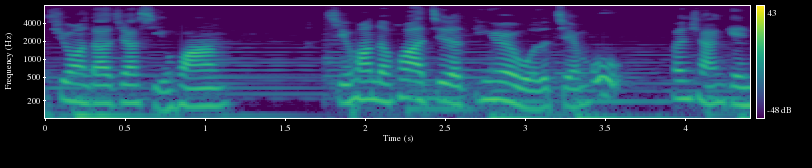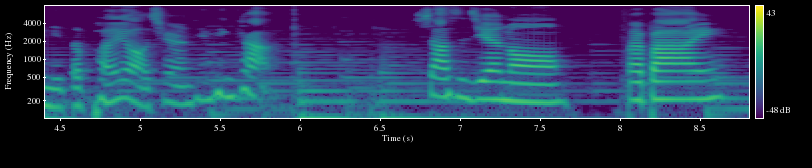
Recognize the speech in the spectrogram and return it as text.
希望大家喜欢。喜欢的话，记得订阅我的节目，分享给你的朋友、亲人听听看。下次见喽，拜拜。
